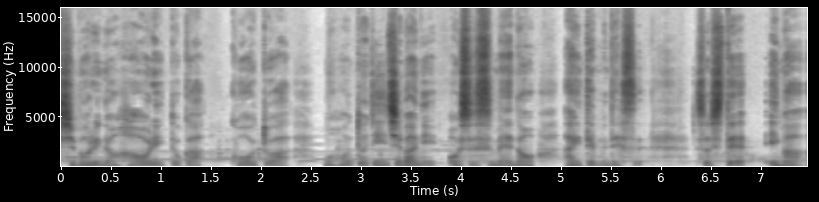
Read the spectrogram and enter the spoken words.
絞りの羽織とかコートはもう本当に一番におすすめのアイテムです。そして今、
